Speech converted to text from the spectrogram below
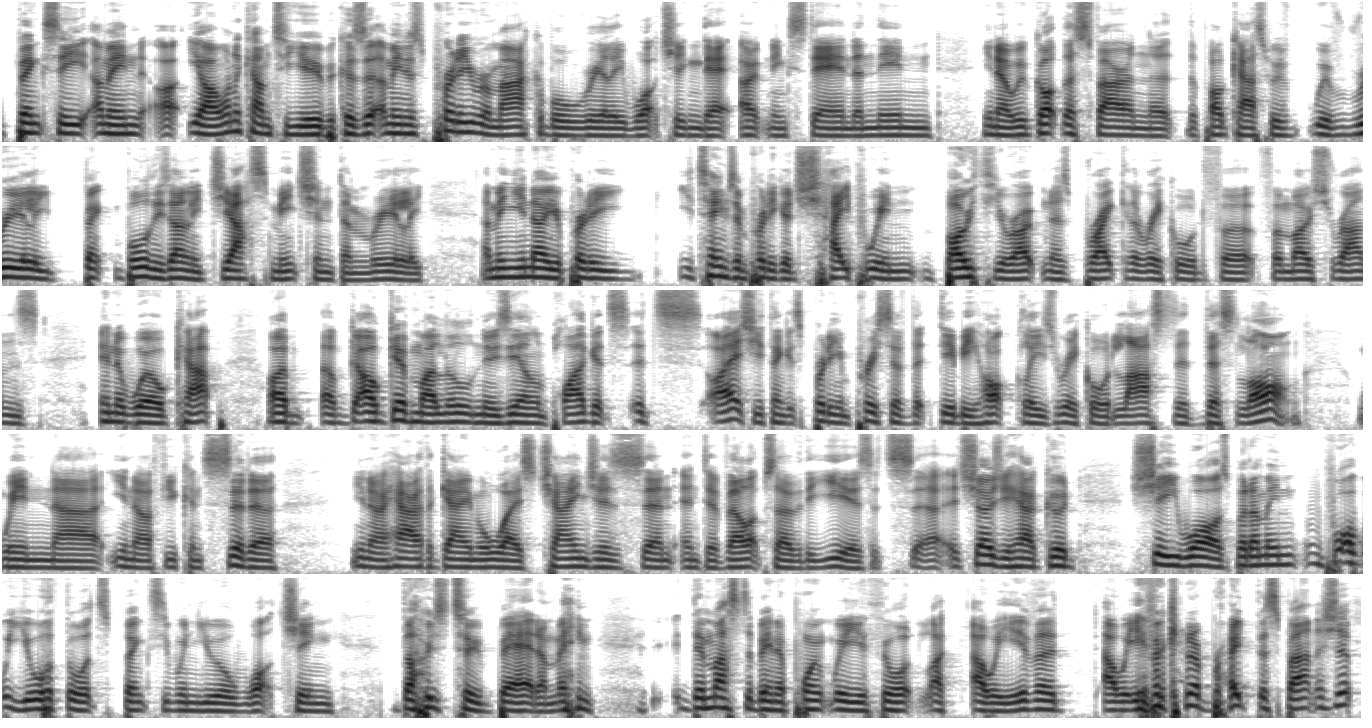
Binksy, I mean, uh, yeah, I want to come to you because I mean it's pretty remarkable, really, watching that opening stand, and then you know we've got this far in the, the podcast, we've we've really Baldy's only just mentioned them, really. I mean, you know, you're pretty your team's in pretty good shape when both your openers break the record for, for most runs in a World Cup. I, will give my little New Zealand plug. It's it's. I actually think it's pretty impressive that Debbie Hockley's record lasted this long. When uh, you know, if you consider, you know, how the game always changes and, and develops over the years, it's uh, it shows you how good she was. But I mean, what were your thoughts, Binksy, when you were watching those two bat? I mean, there must have been a point where you thought, like, are we ever are we ever going to break this partnership?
